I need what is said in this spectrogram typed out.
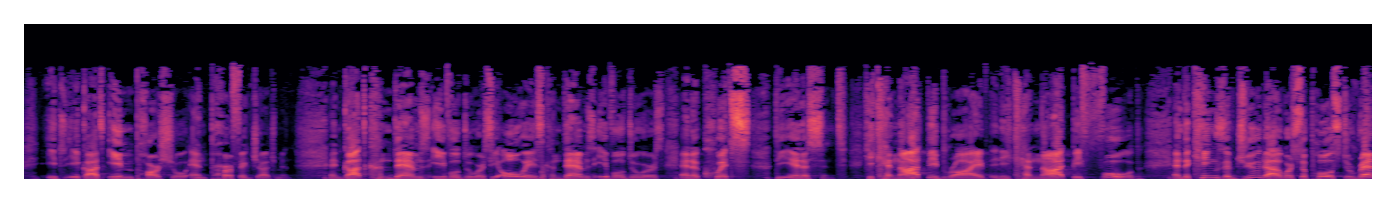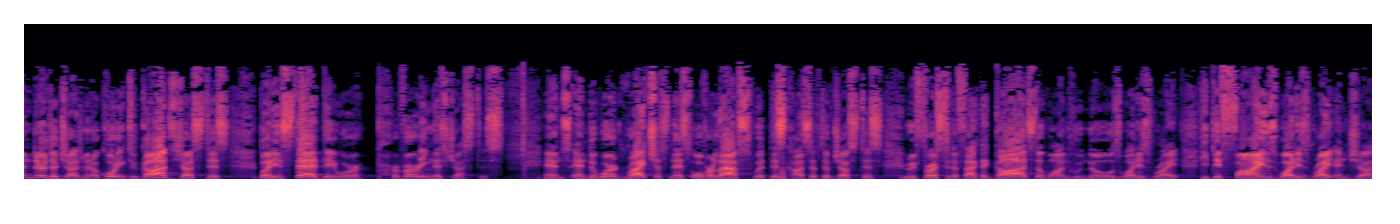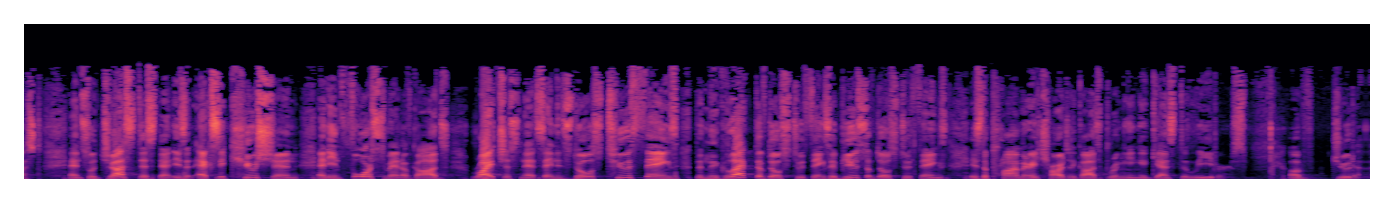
God's impartial and perfect judgment. And God condemns evildoers. He always condemns evildoers and acquits the innocent. He cannot be bribed and he cannot be fooled. And the kings of Judah were supposed to render the judgment according to God's justice, but instead they were perverting this justice. And, and the word righteousness overlaps with this concept of justice. It refers to the fact that God's the one who knows what is right. He defines what is right and just. And so justice then is an execution execution and enforcement of God's righteousness. And it's those two things, the neglect of those two things, abuse of those two things, is the primary charge that God's bringing against the leaders of Judah.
